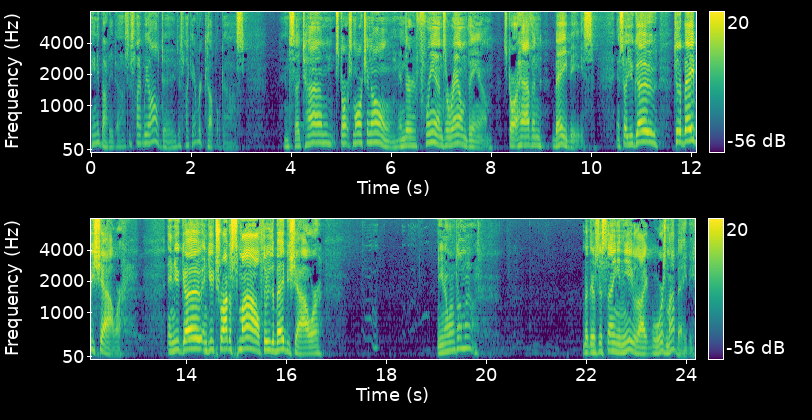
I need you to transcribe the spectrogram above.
anybody does, just like we all do, just like every couple does. And so time starts marching on, and their friends around them start having babies. And so you go to the baby shower, and you go and you try to smile through the baby shower. You know what I'm talking about? But there's this thing in you like, well, where's my baby?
